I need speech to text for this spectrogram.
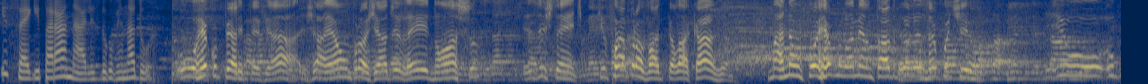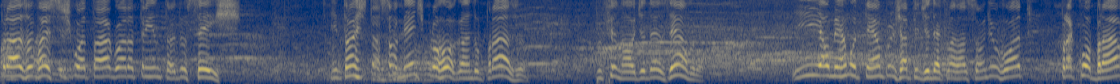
e segue para a análise do governador. O Recupere PVA já é um projeto de lei nosso existente, que foi aprovado pela Casa, mas não foi regulamentado pelo Executivo. E o, o prazo vai se esgotar agora 30 do 6. Então a gente está somente prorrogando o prazo para o final de dezembro e, ao mesmo tempo, já pedi declaração de voto para cobrar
